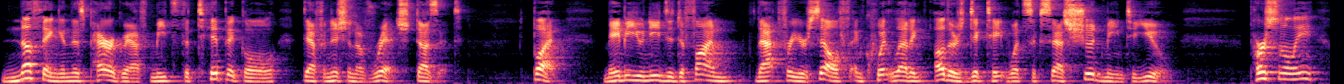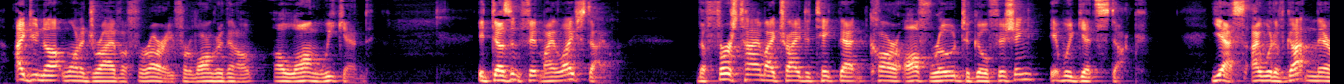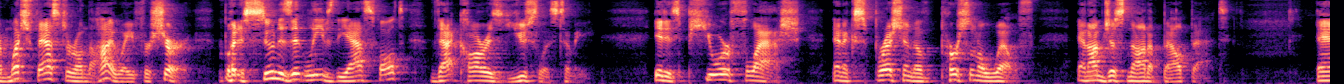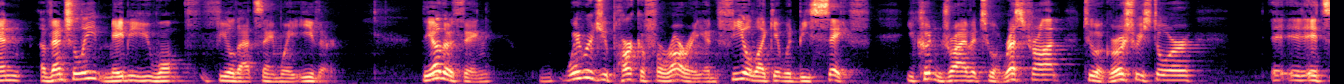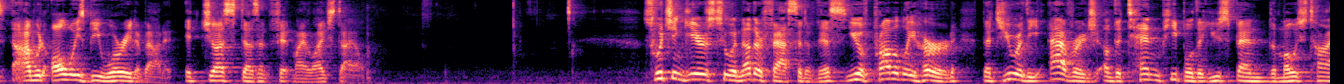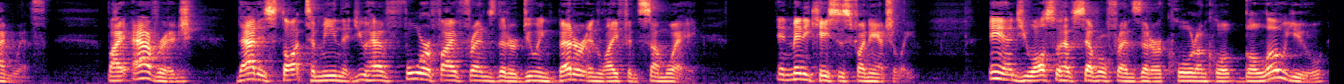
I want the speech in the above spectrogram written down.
Nothing in this paragraph meets the typical definition of rich, does it? But Maybe you need to define that for yourself and quit letting others dictate what success should mean to you. Personally, I do not want to drive a Ferrari for longer than a, a long weekend. It doesn't fit my lifestyle. The first time I tried to take that car off road to go fishing, it would get stuck. Yes, I would have gotten there much faster on the highway for sure, but as soon as it leaves the asphalt, that car is useless to me. It is pure flash an expression of personal wealth. And I'm just not about that. And eventually, maybe you won't feel that same way either. The other thing, where would you park a Ferrari and feel like it would be safe? You couldn't drive it to a restaurant, to a grocery store. It's I would always be worried about it. It just doesn't fit my lifestyle. Switching gears to another facet of this, you have probably heard that you are the average of the 10 people that you spend the most time with. By average, that is thought to mean that you have four or five friends that are doing better in life in some way, in many cases financially. And you also have several friends that are quote unquote below you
